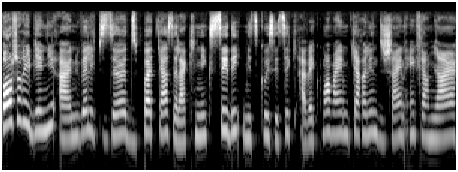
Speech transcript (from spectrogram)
Bonjour et bienvenue à un nouvel épisode du podcast de la clinique CD médico-esthétique avec moi-même, Caroline Duchesne, infirmière,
